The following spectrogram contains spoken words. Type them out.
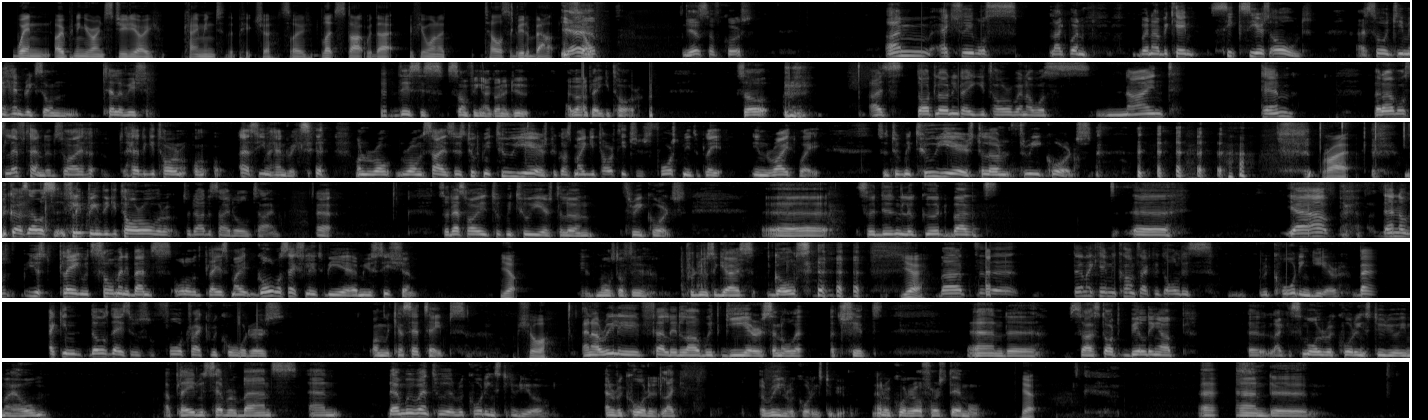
when opening your own studio came into the picture. So let's start with that. If you want to tell us a bit about yourself. Yeah. Yes, of course. I'm actually was like when when I became six years old, I saw Jimi Hendrix on television. This is something I'm gonna do. I'm gonna play guitar. So I started learning to play guitar when I was nine, ten, but I was left-handed, so I had the guitar as Jimi Hendrix on the wrong, wrong side. So it took me two years because my guitar teachers forced me to play in the right way. So it took me two years to learn three chords. right. Because I was flipping the guitar over to the other side all the time. Yeah. So that's why it took me two years to learn three chords. Uh, so it didn't look good, but uh, yeah, then I was used to playing with so many bands all over the place. My goal was actually to be a musician. Yeah. Most of the producer guys' goals. yeah. But uh, then I came in contact with all this recording gear. Back, back in those days, it was four-track recorders on the cassette tapes. Sure. And I really fell in love with gears and all that shit. And uh, so I started building up uh, like a small recording studio in my home. I played with several bands, and then we went to a recording studio and recorded like a real recording studio and recorded our first demo. Yeah. Uh, and uh,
